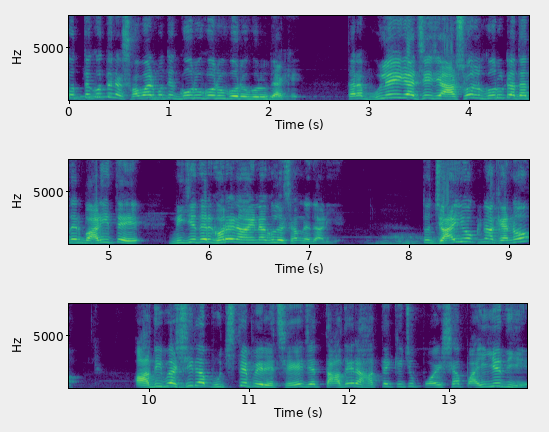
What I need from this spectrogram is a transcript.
করতে করতে না সবার মধ্যে গরু গরু গরু গরু দেখে। তারা ভুলেই গেছে যে আসল গরুটা তাদের বাড়িতে নিজেদের ঘরের আয়নাগুলোর সামনে দাঁড়িয়ে। তো যাই হোক না কেন, আদিবাসীরা বুঝতে পেরেছে যে তাদের হাতে কিছু পয়সা পাইয়ে দিয়ে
